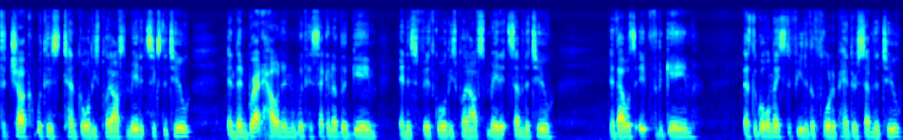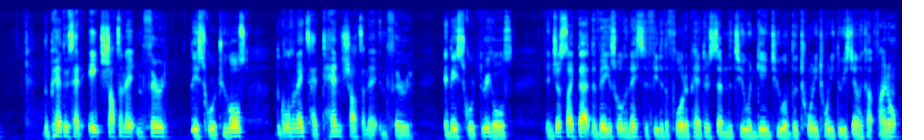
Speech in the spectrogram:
Tkachuk with his 10th goal these playoffs made it 6 to 2. And then Brett Howden with his second of the game and his fifth goal these playoffs made it 7 to 2. And that was it for the game as the Golden Knights defeated the Florida Panthers 7 to 2. The Panthers had 8 shots on net in the third. They scored 2 goals. The Golden Knights had 10 shots on net in the third and they scored 3 goals. And just like that, the Vegas Golden Knights defeated the Florida Panthers 7 2 in Game 2 of the 2023 Stanley Cup Final.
